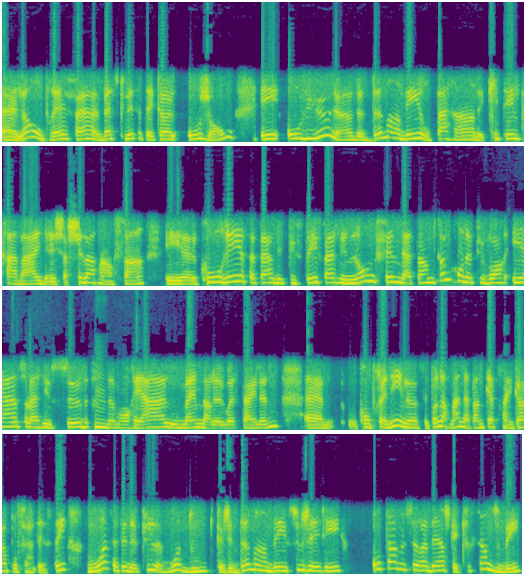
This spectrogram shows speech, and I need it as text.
là, on pourrait faire basculer cette école au jaune. Et au lieu de demander aux parents de quitter le travail, d'aller chercher leur enfant et euh, courir, se faire dépister, faire une longue file d'attente, comme qu'on a pu voir hier sur la rive sud hmm. de Montréal ou même dans le West Island, euh, comprenez, là, c'est pas normal d'attendre 4-5 heures pour se faire tester. Moi, ça fait depuis le mois d'août que j'ai demandé, suggéré autant M. Roberge que Christian Dubé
